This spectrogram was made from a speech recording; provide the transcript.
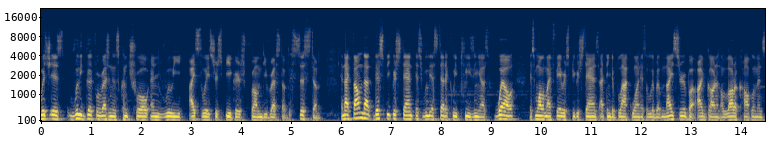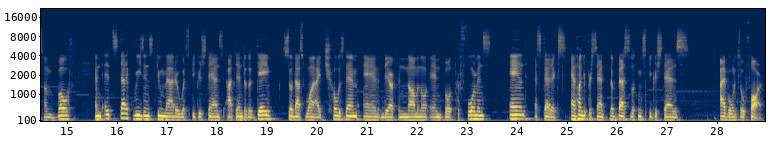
which is really good for resonance control and really isolates your speakers from the rest of the system. And I found that this speaker stand is really aesthetically pleasing as well. It's one of my favorite speaker stands. I think the black one is a little bit nicer, but I've gotten a lot of compliments on both. And aesthetic reasons do matter with speaker stands at the end of the day, so that's why I chose them and they are phenomenal in both performance and aesthetics and 100% the best looking speaker stands I've owned so far.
